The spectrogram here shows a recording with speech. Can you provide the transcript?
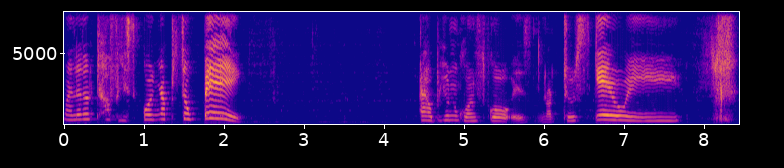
My little Tuffy is growing up so big. I hope unicorn school is not too scary.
